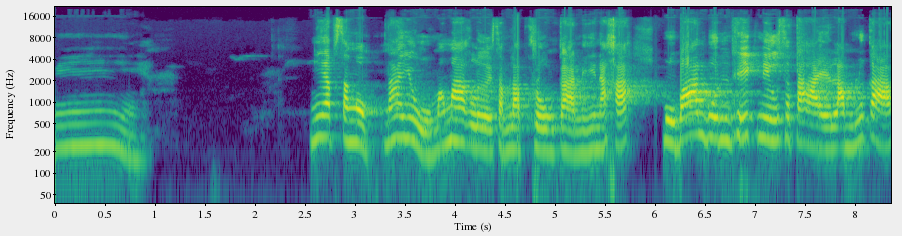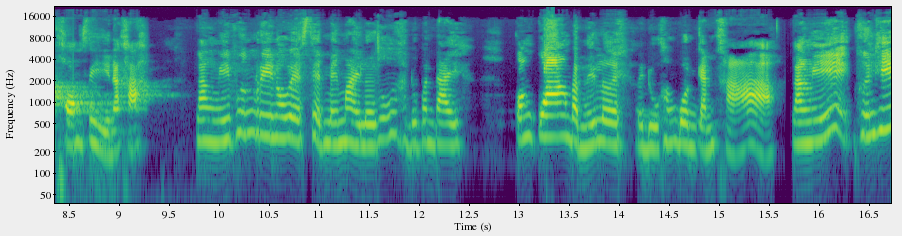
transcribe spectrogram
นี่ เงียบสงบน่าอยู่มาก ๆ เลยสำหรับโครงการนี้นะคะ หมู่บ้านบุญทริกนิวสไตล์ลำลูกกาคลองสี่นะคะ หลังนี้เพิ่งรีโนเวทเสร็จใหม่ ๆ เลยทุกคนดูบันไดกว้างๆแบบนี้เลย ไปดูข้างบนกันค่ะ หลังนี้พื้นที่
